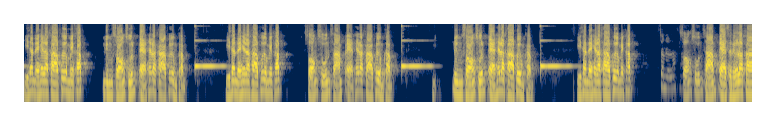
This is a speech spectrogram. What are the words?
มีท่านใดให้ราคาเพิ่มไหมครับหนึ่งสองศูนย์แปดให้ราคาเพิ่มครับ มีท่านใดให้ราคาเพิ่มไหมครับสองศูนย์สามแปดให้ราคาเพิ่มครับหนึ่งสองศูนย์แปดให้ราคาเพิ่มครับ มีท่านใดให้ราคาเพิ่มไหมครับเสนอราคาสองศูนย์สามแปดเสนอราคา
